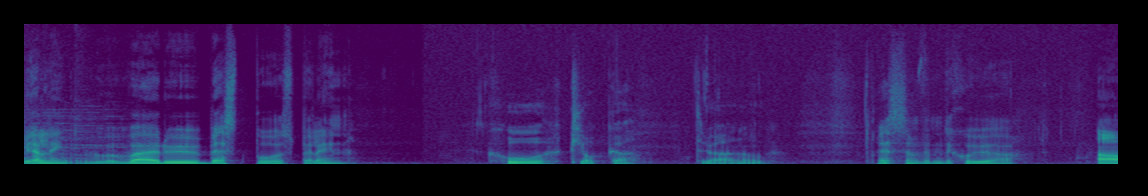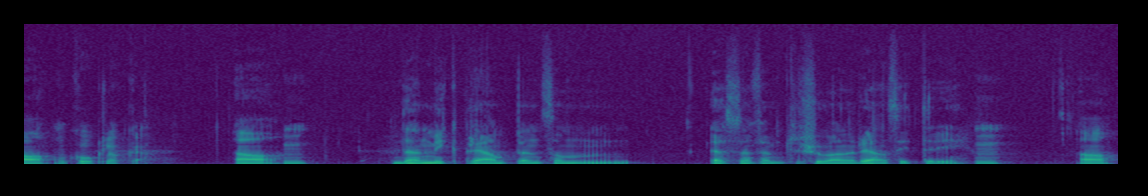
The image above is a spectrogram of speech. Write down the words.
Inspelning, vad är du bäst på att spela in? K-klocka, tror jag nog. SM57 ja. Ja, och K-klocka. ja. Mm. Den mickpreampen som SM57 redan sitter i. Mm. Ja.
